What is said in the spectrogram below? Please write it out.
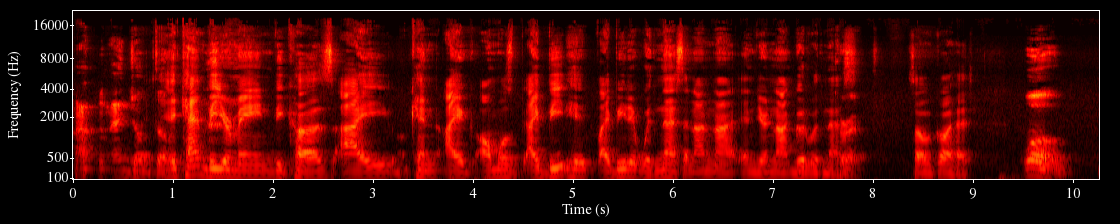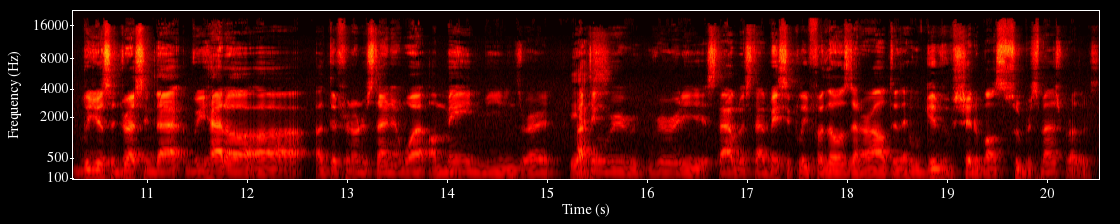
and jumped up. It can't be your main because I can I almost I beat it I beat it with Ness and I'm not and you're not good with Ness. Correct. So go ahead. Well, we're just addressing that. We had a, a, a different understanding of what a main means, right? I think we, we already established that. Basically, for those that are out there who give a shit about Super Smash Brothers,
